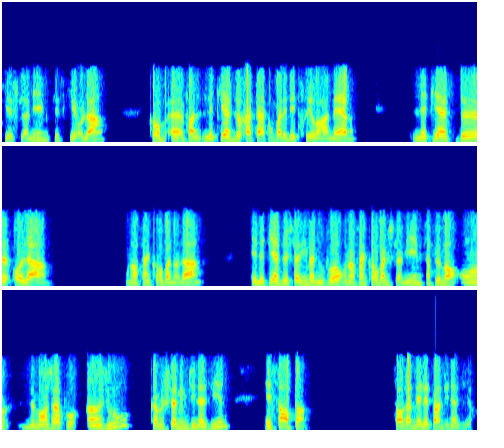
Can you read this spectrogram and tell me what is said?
qui est Shlamim, qu'est-ce qui est Ola, euh, enfin, les pièces de Khatat, on va les détruire dans la mer. Les pièces de Ola, on en fait un korban Ola. Et les pièces de Shlamim à nouveau, on en fait un korban Shlamim. Simplement, on le mangera pour un jour, comme Shlamim du Nazir, et sans pain. Sans amener les pains du Nazir.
